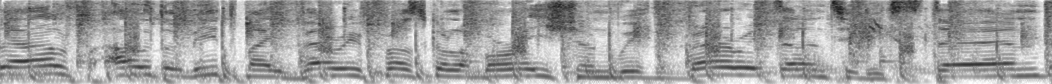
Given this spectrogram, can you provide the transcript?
myself out of it my very first collaboration with very talented Extend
